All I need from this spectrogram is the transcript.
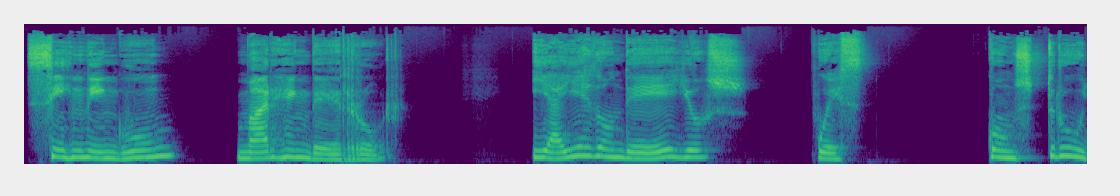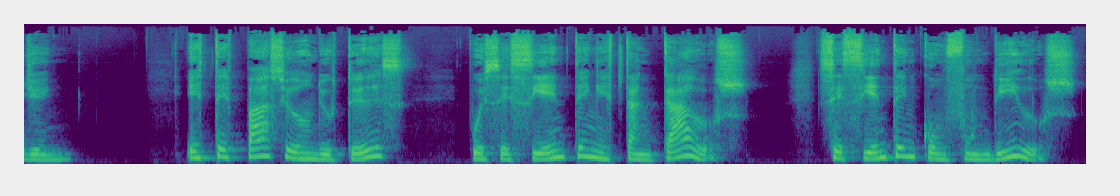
sin ningún margen de error. Y ahí es donde ellos, pues, construyen este espacio donde ustedes, pues, se sienten estancados, se sienten confundidos,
